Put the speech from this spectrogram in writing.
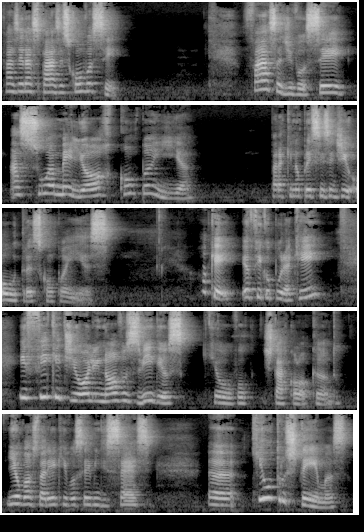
fazer as pazes com você. Faça de você a sua melhor companhia, para que não precise de outras companhias. Ok, eu fico por aqui e fique de olho em novos vídeos que eu vou estar colocando. E eu gostaria que você me dissesse uh, que outros temas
